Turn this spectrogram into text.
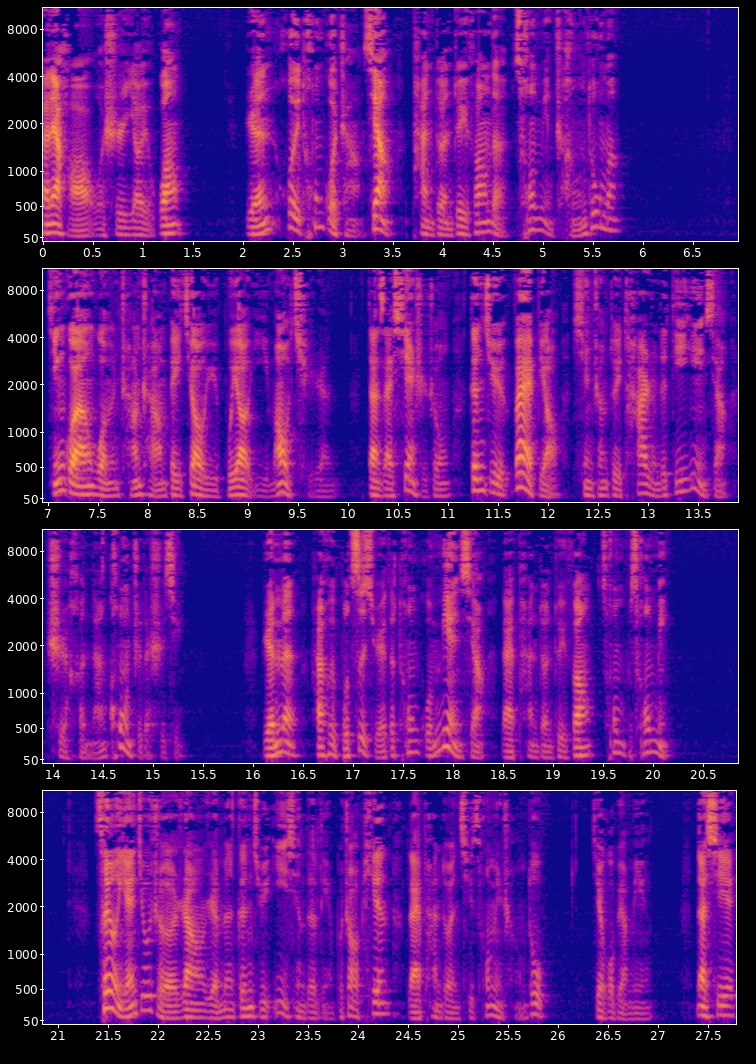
大家好，我是姚有光。人会通过长相判断对方的聪明程度吗？尽管我们常常被教育不要以貌取人，但在现实中，根据外表形成对他人的第一印象是很难控制的事情。人们还会不自觉地通过面相来判断对方聪不聪明。曾有研究者让人们根据异性的脸部照片来判断其聪明程度，结果表明，那些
